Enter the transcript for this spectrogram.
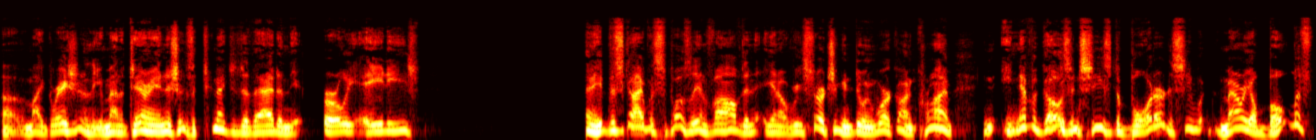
uh, migration and the humanitarian issues connected to that in the early 80s. And he, this guy was supposedly involved in, you know, researching and doing work on crime. He never goes and sees the border to see what Mariel Boatlift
